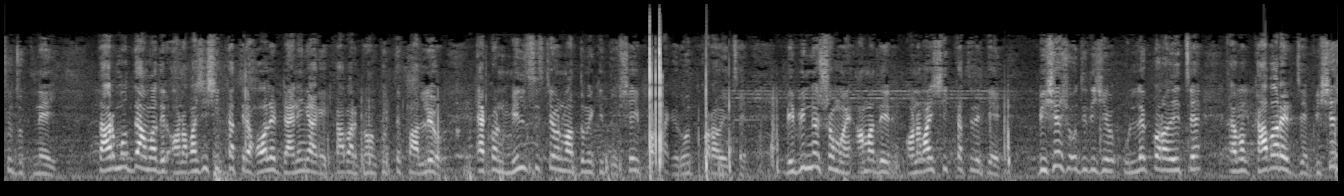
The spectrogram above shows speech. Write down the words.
সুযোগ নেই। তার মধ্যে আমাদের অনাবাসী শিক্ষার্থীরা হলের ডাইনিং আগে খাবার গ্রহণ করতে পারলেও এখন মিল সিস্টেমের মাধ্যমে কিন্তু সেই প্রথাকে রোধ করা হয়েছে। বিভিন্ন সময় আমাদের অনাবাসী শিক্ষার্থীদেরকে বিশেষ অতিথি হিসেবে উল্লেখ করা হয়েছে এবং খাবারের যে বিশেষ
